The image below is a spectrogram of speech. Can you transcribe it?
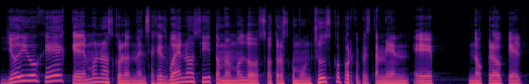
yo digo que quedémonos con los mensajes buenos y tomemos los otros como un chusco porque pues también eh, no creo que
